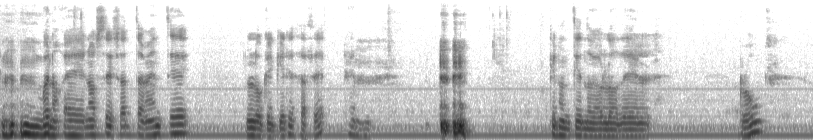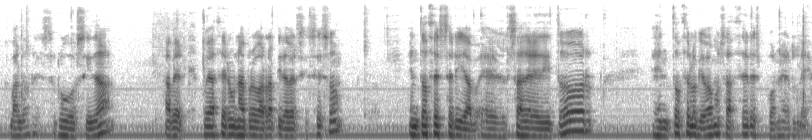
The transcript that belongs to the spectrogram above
Bueno, eh, no sé exactamente lo que quieres hacer. Em, que no entiendo lo del root, valores, rugosidad. A ver, voy a hacer una prueba rápida a ver si es eso. Entonces sería el shader editor. Entonces lo que vamos a hacer es ponerle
